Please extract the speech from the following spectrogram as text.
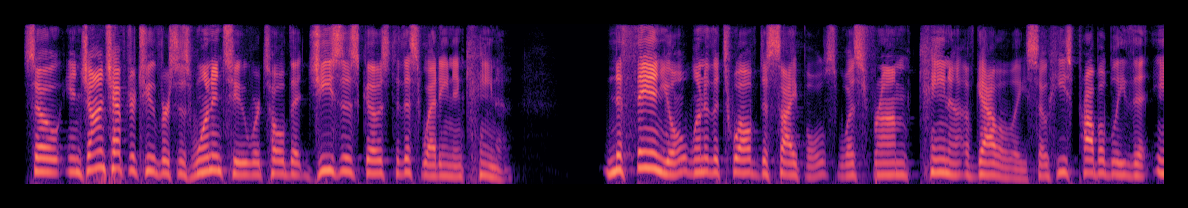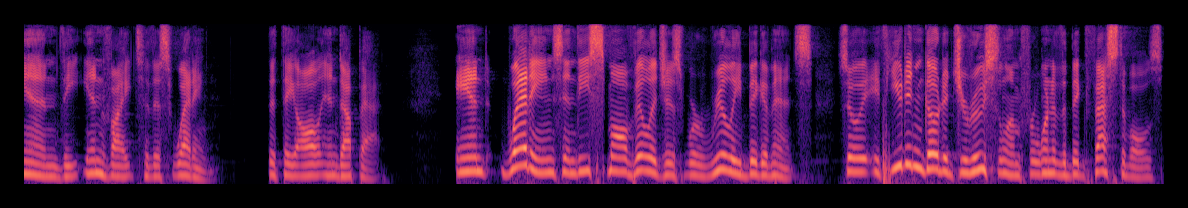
So in John chapter 2, verses 1 and 2, we're told that Jesus goes to this wedding in Cana. Nathanael, one of the 12 disciples, was from Cana of Galilee. So he's probably the in, the invite to this wedding that they all end up at. And weddings in these small villages were really big events. So if you didn't go to Jerusalem for one of the big festivals,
